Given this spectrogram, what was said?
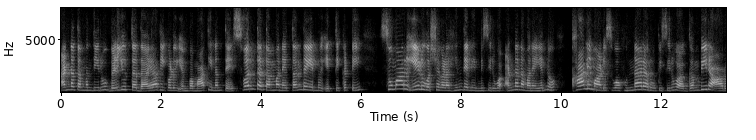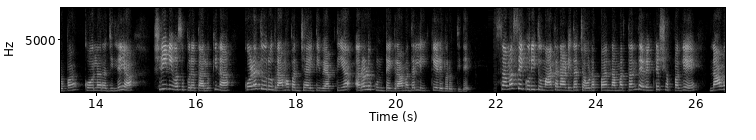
ಅಣ್ಣ ತಮ್ಮಂದಿರು, ಬೆಳೆಯುತ್ತ ದಾಯಾದಿಗಳು ಎಂಬ ಮಾತಿನಂತೆ ಸ್ವಂತ ತಮ್ಮನೆ ತಂದೆಯನ್ನು ಎತ್ತಿಕಟ್ಟಿ ಸುಮಾರು ಏಳು ವರ್ಷಗಳ ಹಿಂದೆ ನಿರ್ಮಿಸಿರುವ ಅಣ್ಣನ ಮನೆಯನ್ನು ಖಾಲಿ ಮಾಡಿಸುವ ಹುನ್ನಾರ ರೂಪಿಸಿರುವ ಗಂಭೀರ ಆರೋಪ ಕೋಲಾರ ಜಿಲ್ಲೆಯ ಶ್ರೀನಿವಾಸಪುರ ತಾಲೂಕಿನ ಕೊಳತೂರು ಗ್ರಾಮ ಪಂಚಾಯಿತಿ ವ್ಯಾಪ್ತಿಯ ಅರಳುಕುಂಟೆ ಗ್ರಾಮದಲ್ಲಿ ಕೇಳಿಬರುತ್ತಿದೆ ಸಮಸ್ಯೆ ಕುರಿತು ಮಾತನಾಡಿದ ಚೌಡಪ್ಪ, ನಮ್ಮ ತಂದೆ ವೆಂಕಟೇಶಪ್ಪಗೆ ನಾವು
